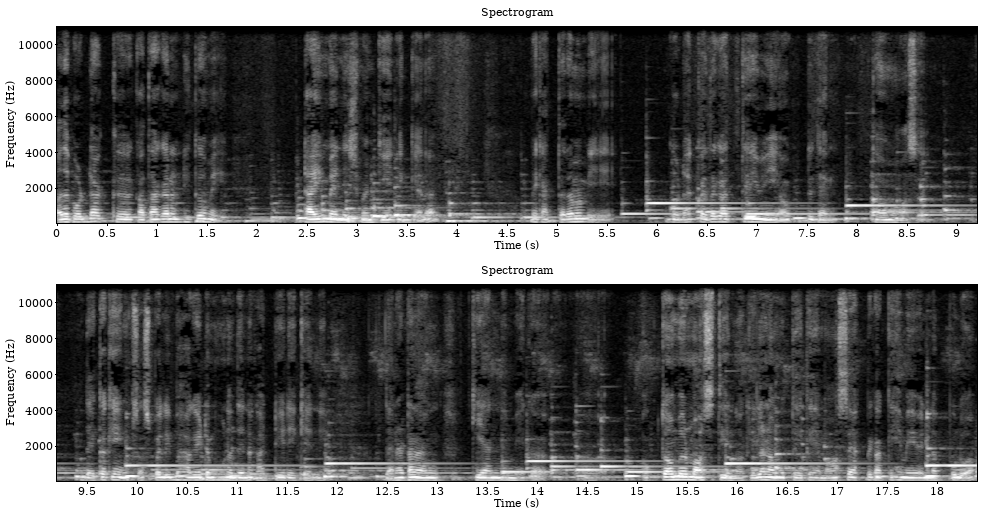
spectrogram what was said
අද පොඩ්ඩක් කතා කරන්න හිතුව මේ ටයිම් මැනිස්මන්් කියනෙක් ගැන. මේ කත්තරම මේ ගොඩක් අතගත්තේ මේ අවුද්ධ දැන් තවමාස දෙකින් සස් පලි භාගයට මුහුණ දෙන කට්ටියට කියන්නේ දැනටනම් කියන්න මේක ඔක්තෝම්බර් මාස තියනවා කියලා. නමුත් ඒක මාසයක් එකක් එහෙම වෙන්න පුළුව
